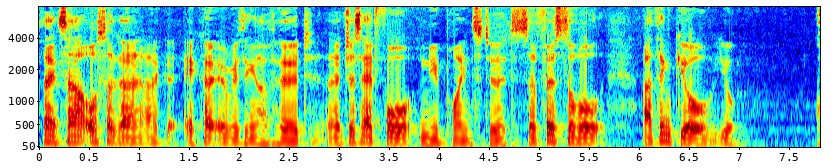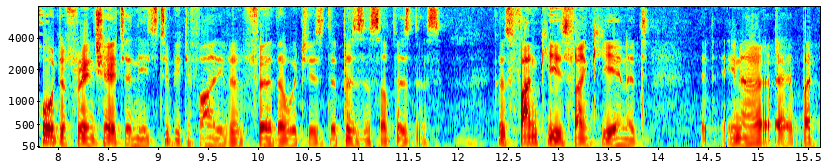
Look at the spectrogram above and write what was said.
Thanks. I also going to echo everything I've heard. Uh, just add four new points to it. So first of all, I think your your core differentiator needs to be defined even further, which is the business of business. Because mm. funky is funky, and it, it you know. Uh, but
